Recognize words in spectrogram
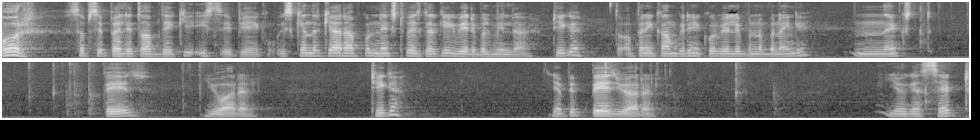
और सबसे पहले तो आप देखिए इस एपीआई को। इसके अंदर क्या आ रहा है आपको? नेक्स्ट पेज करके एक वेरिएबल मिल रहा है, ठीक है? तो अपन एक काम करें, एक और वेरिएबल बनाएँगे। नेक्स्ट पेज यूआरएल ठीक है? या फिर पेज यूआरएल ये हो गया सेट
